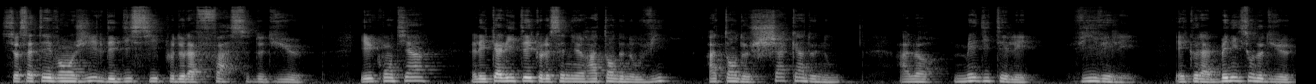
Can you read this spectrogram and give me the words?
sur cet évangile des disciples de la face de Dieu. Il contient les qualités que le Seigneur attend de nos vies, attend de chacun de nous. Alors méditez-les, vivez-les, et que la bénédiction de Dieu,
